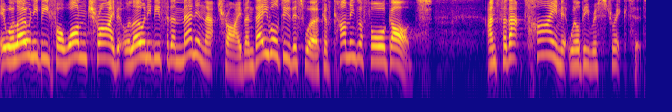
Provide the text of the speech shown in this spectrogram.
It will only be for one tribe, it will only be for the men in that tribe, and they will do this work of coming before God. And for that time, it will be restricted.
